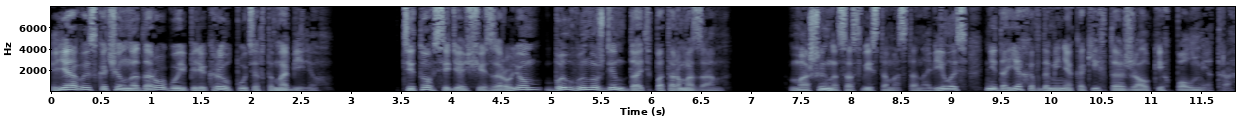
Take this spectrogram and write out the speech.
Я выскочил на дорогу и перекрыл путь автомобилю. Титов, сидящий за рулем, был вынужден дать по тормозам. Машина со свистом остановилась, не доехав до меня каких-то жалких полметра.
